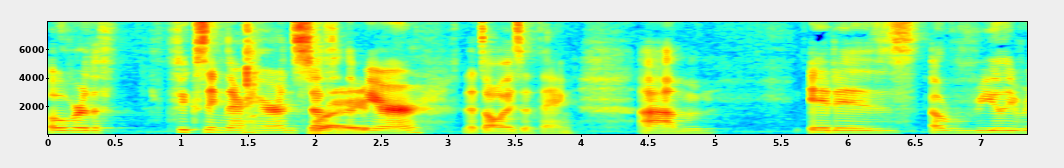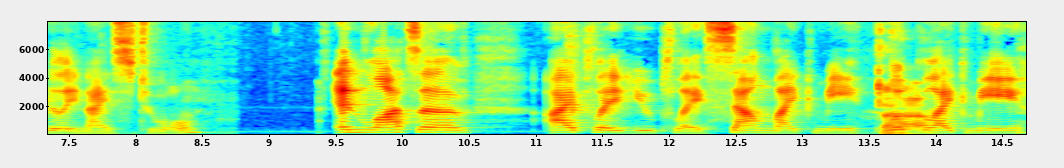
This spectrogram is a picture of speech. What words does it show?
over the fixing their hair and stuff right. in the mirror that's always a thing. Um, it is a really really nice tool. And lots of I play, you play, sound like me, look uh-huh. like me,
